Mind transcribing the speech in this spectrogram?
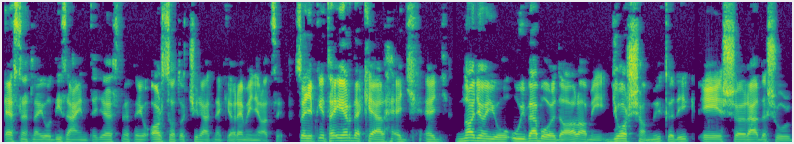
eszmetlen jó dizájnt, egy eszmetlen jó arcotot csinált neki a remény Szóval egyébként, ha érdekel egy, egy nagyon jó új weboldal, ami gyorsan működik, és ráadásul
